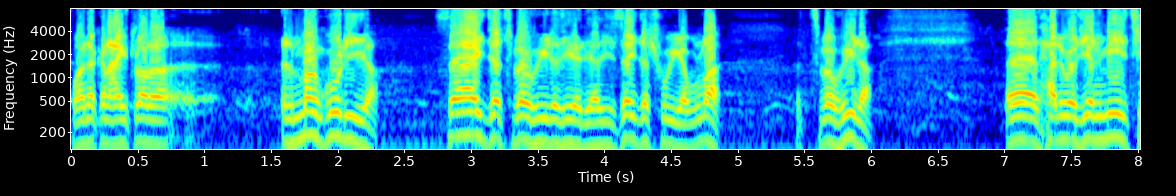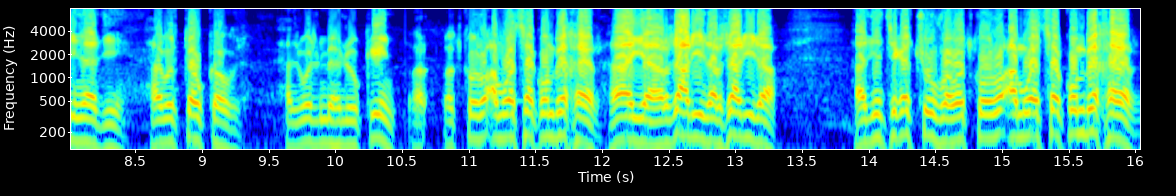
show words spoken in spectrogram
وأنا كنعيط لها المنغولية. زايدة التبوهيله ديالي. هذه زايدة شوية والله. التبوهيله الحلوى ديال الميتين هذه حلوى الكوكو حلوى المهلوكين واذكروا أمواتكم بخير. ها هي رجع لي رجع لي هذه انت كتشوفها واذكروا أمواتكم بخير.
